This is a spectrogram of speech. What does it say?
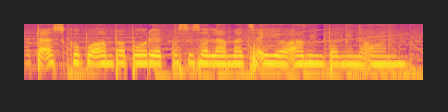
Nataas ko po ang papuri at pasasalamat sa iyo aming Panginoon.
